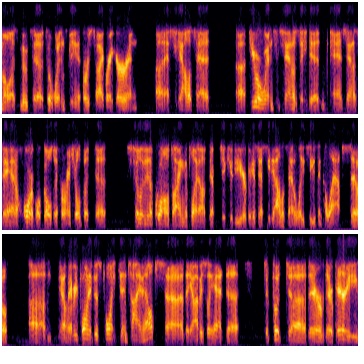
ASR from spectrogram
MLS moved to, to wins being the first tiebreaker, and uh, FC Dallas had uh, fewer wins than San Jose did, and San Jose had a horrible goal differential, but uh, still ended up qualifying the playoff that particular year because FC Dallas had a late season collapse. So, um, you know, every point at this point in time helps. Uh, they obviously had to to put uh, their their very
